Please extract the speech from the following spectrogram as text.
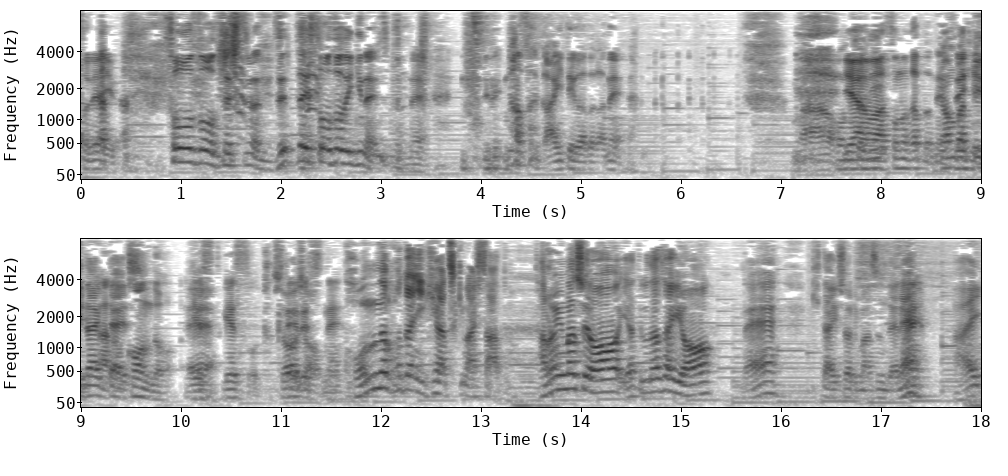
そりゃ言う。想像絶対、絶対想像できないですもんね。まさか相手方がね。まあ本当に。いや、まあその方ね、頑張っていただきたいです今度、ゲスえト、ゲスト確定ですね。こんなことに気がつきましたと。頼みますよ。やってくださいよ。ね。期待しておりますんでね。はい。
